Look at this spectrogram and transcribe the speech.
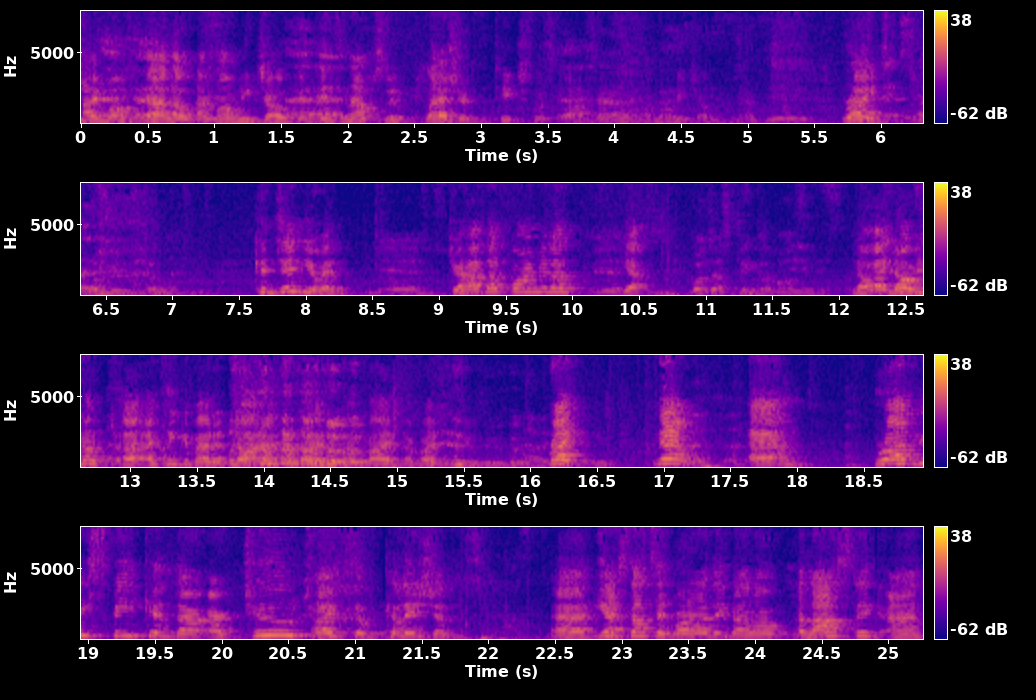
I'm on, Bello, I'm only joking. It's an uh, absolute pleasure to teach this class. I'm, I'm only joking there. Right, Expensive. Continuing. Yeah, Do you have that formula? yeah. Yeah. But just think about it. No, I no, no. I, I think about it. No, no, no, I'm fine. I'm fine. Right. Now, um, broadly speaking, there are two types of collisions. Uh, yes, that's it. What are they, Bello? Elastic and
